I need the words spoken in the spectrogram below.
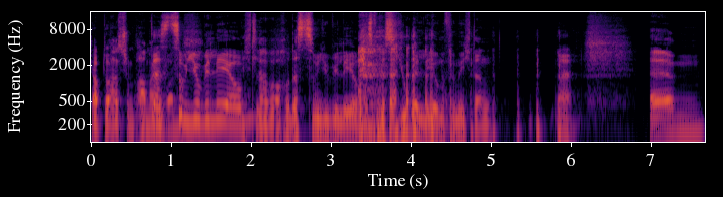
Glaub, du hast schon ein paar Mal Das gewonnen. zum Jubiläum. Ich glaube auch, und das zum Jubiläum. Das wird das Jubiläum für mich dann. Ah. Ähm,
